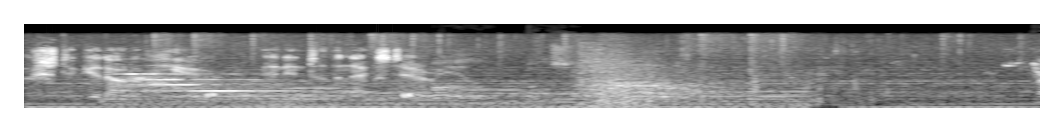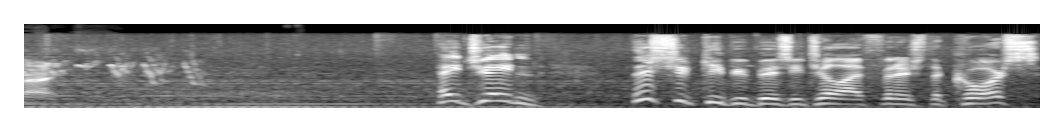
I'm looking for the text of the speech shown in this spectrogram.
To push to get out of here and into the next area. Nice. Hey, Jaden, this should keep you busy till I finish the course.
